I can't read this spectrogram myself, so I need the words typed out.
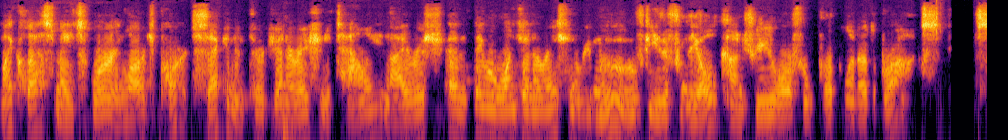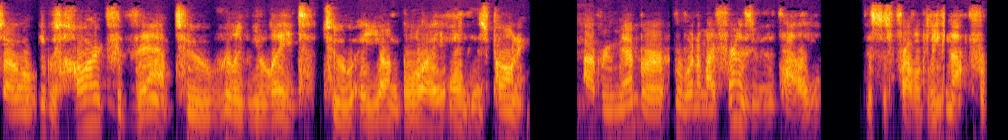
My classmates were in large part second and third generation Italian, Irish, and they were one generation removed either from the old country or from Brooklyn or the Bronx. So it was hard for them to really relate to a young boy and his pony. I remember one of my friends who was Italian. This is probably not for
